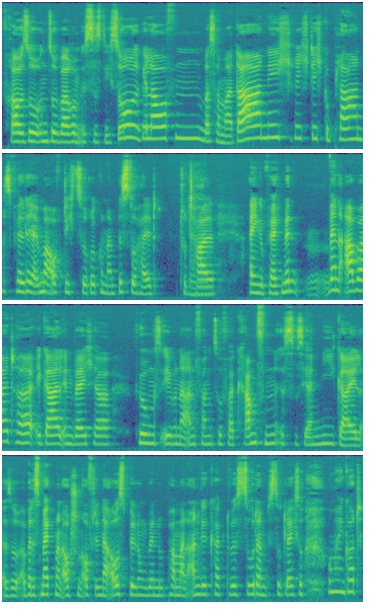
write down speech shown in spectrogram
Frau so und so, warum ist es nicht so gelaufen? Was haben wir da nicht richtig geplant? Das fällt ja immer auf dich zurück und dann bist du halt total ja. eingepfercht. Wenn, wenn Arbeiter, egal in welcher Führungsebene anfangen zu verkrampfen, ist es ja nie geil. Also, aber das merkt man auch schon oft in der Ausbildung, wenn du ein paar Mal angekackt wirst, so, dann bist du gleich so, oh mein Gott,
